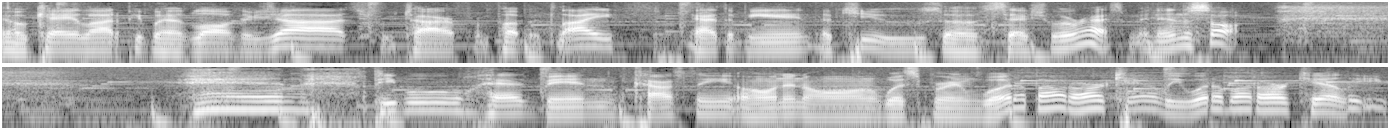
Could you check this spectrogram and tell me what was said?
Okay, a lot of people have lost their jobs, retired from public life after being accused of sexual harassment and assault. And people have been constantly on and on whispering, What about R. Kelly? What about R. Kelly?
